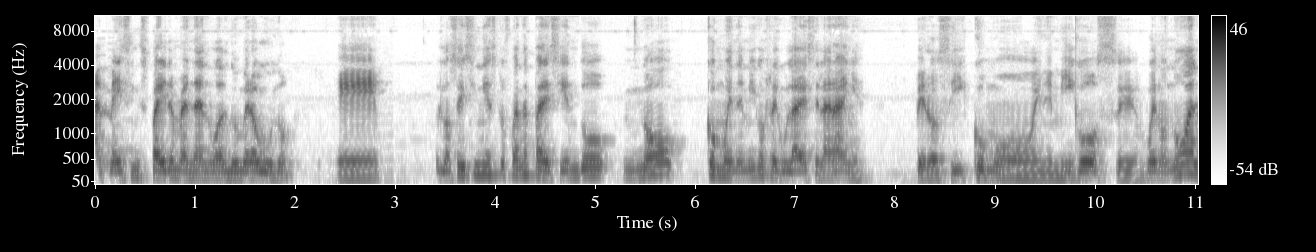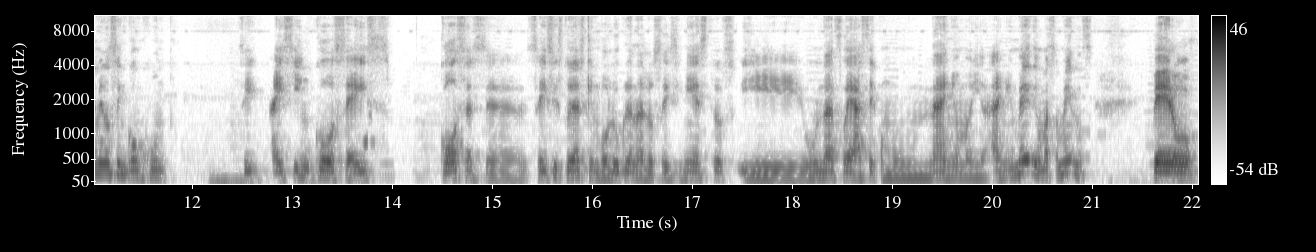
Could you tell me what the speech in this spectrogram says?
Amazing Spider-Man Annual número uno, eh, los seis siniestros van apareciendo no como enemigos regulares de la araña, pero sí como enemigos, eh, bueno, no al menos en conjunto. Sí, hay cinco o seis cosas, eh, seis historias que involucran a los seis siniestros y una fue hace como un año, año y medio más o menos. Pero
